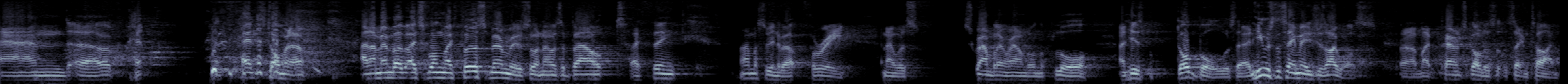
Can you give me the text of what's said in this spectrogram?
And uh, hence, Domino. And I remember it's one of my first memories when I was about, I think, I must have been about three. And I was scrambling around on the floor. And his dog ball was there. And he was the same age as I was. Uh, my parents got us at the same time.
